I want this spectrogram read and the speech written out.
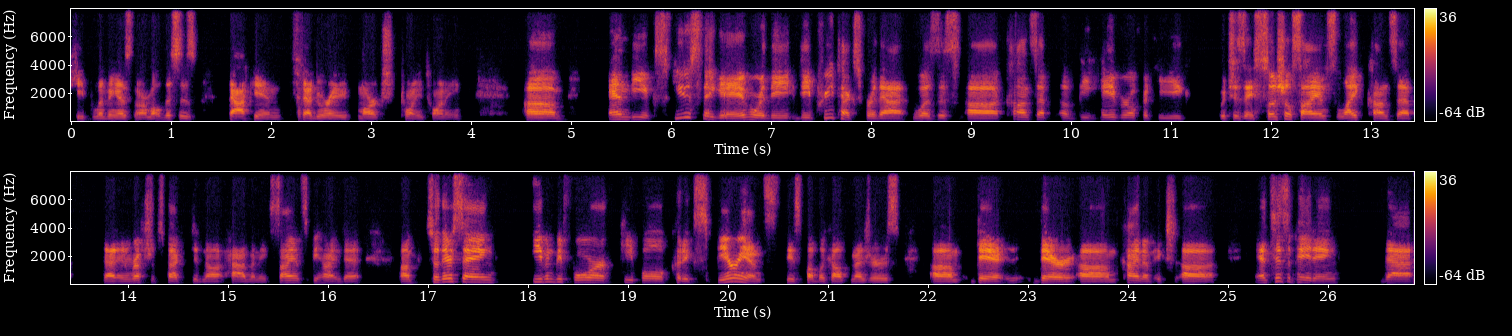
keep living as normal. This is back in February, March 2020. Um, and the excuse they gave, or the, the pretext for that, was this uh, concept of behavioral fatigue, which is a social science-like concept that in retrospect did not have any science behind it. Um, so they're saying even before people could experience these public health measures, um, they're, they're um, kind of uh, anticipating that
